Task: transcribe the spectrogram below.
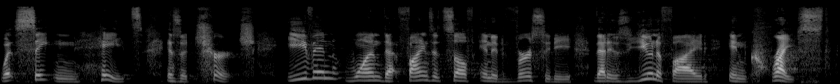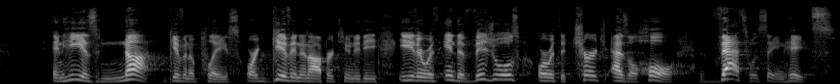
what Satan hates, is a church even one that finds itself in adversity that is unified in Christ. And he is not given a place or given an opportunity, either with individuals or with the church as a whole. That's what Satan hates.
